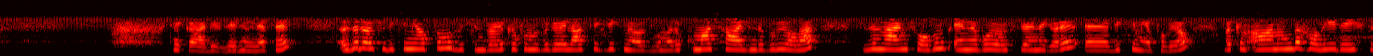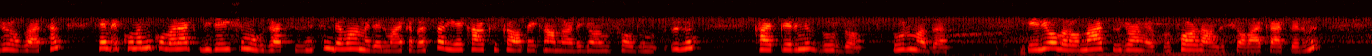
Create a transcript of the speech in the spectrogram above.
Tekrar bir derin nefes. Özel ölçü dikim yaptığımız için böyle kafamıza göre lastik dikmiyoruz bunları. Kumaş halinde duruyorlar. Sizin vermiş olduğunuz en ve boy ölçülerine göre e, dikim yapılıyor. Bakın anında halıyı değiştiriyor zaten. Hem ekonomik olarak bir değişim olacak sizin için. Devam edelim arkadaşlar. YK46 ekranlarda görmüş olduğunuz ürün. Kalplerimiz durdu. Durmadı. Geliyorlar onlar siz görmüyorsunuz. Sonradan düşüyorlar kalplerimiz.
